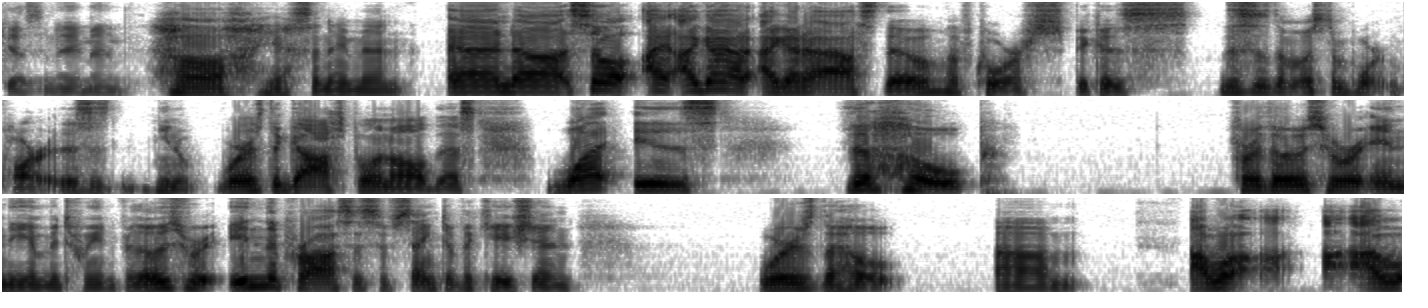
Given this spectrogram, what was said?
Yes and amen. Oh, yes and amen. And uh, so I, I got I gotta ask though, of course, because this is the most important part. This is you know, where's the gospel in all this? What is the hope for those who are in the in-between? For those who are in the process of sanctification, where's the hope? Um I will I, I,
